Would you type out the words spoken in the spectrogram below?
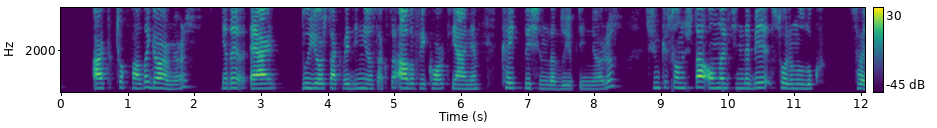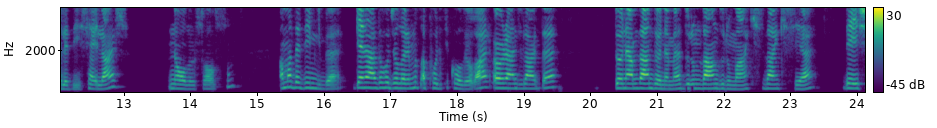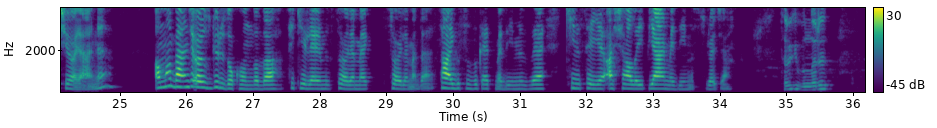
artık çok fazla görmüyoruz. Ya da eğer duyuyorsak ve dinliyorsak da out of record yani kayıt dışında duyup dinliyoruz. Çünkü sonuçta onlar için de bir sorumluluk söylediği şeyler ne olursa olsun. Ama dediğim gibi genelde hocalarımız apolitik oluyorlar. Öğrenciler de dönemden döneme, durumdan duruma, kişiden kişiye değişiyor yani. Ama bence özgürüz o konuda da fikirlerimizi söylemek, söylemede, saygısızlık etmediğimiz ve kimseyi aşağılayıp yermediğimiz sürece. Tabii ki bunları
